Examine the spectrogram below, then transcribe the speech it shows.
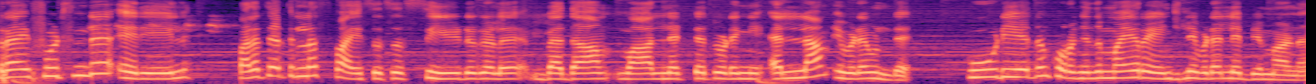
ഡ്രൈ ഫ്രൂട്ട്സിന്റെ ഏരിയയിൽ പലതരത്തിലുള്ള സ്പൈസസ് സീഡുകൾ ബദാം വാൽനട്ട് തുടങ്ങി എല്ലാം ഇവിടെ ഉണ്ട്. കൂടിയതും കുറഞ്ഞതുമായ റേഞ്ചിൽ ഇവിടെ ലഭ്യമാണ്.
